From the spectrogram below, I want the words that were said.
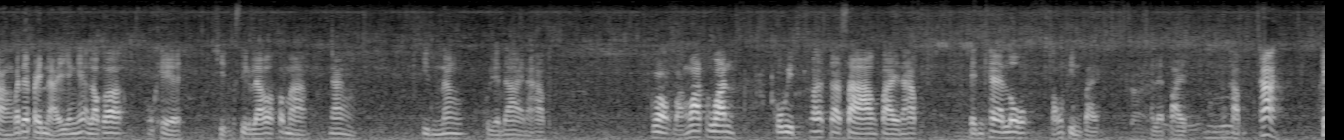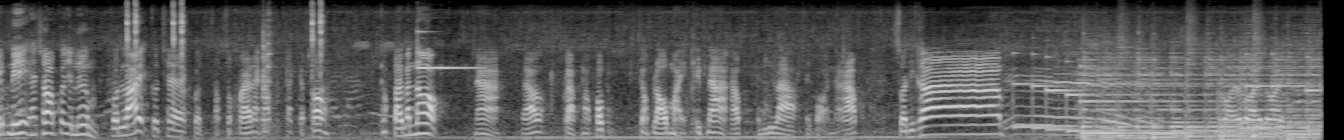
ต่างไม่ได้ไปไหนอย่างเงี้ยเราก็โอเค ฉีดวัคซีนแล้วก็มานั่งกินนั่งคุยกันได้นะครับ ก็หวังว่าทุกวันโควิดก็จะซาลงไปนะครับ เป็นแค่โรคท้องถิ่นไป อะไรไปนะครับอะคลิปนี้ถ้าชอบก็อย่าลืมกดไลค์กดแชร์กด subscribe นะครับให้กับช่องกับตันบ้านนอกนะแล้วกลับมาพบกับเราใหม่คลิปหน้าครับอันนี้ลาไปก่อนนะครับ สวัสดีครับเย้ลอยลอยลอย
